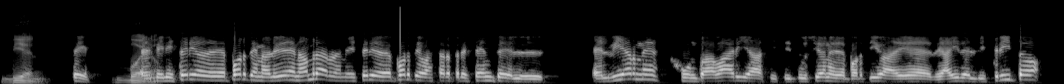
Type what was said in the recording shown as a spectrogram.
Bien. Sí. El Ministerio de Deporte, me olvidé de nombrarlo, el Ministerio de Deporte va a estar presente el, el viernes junto a varias instituciones deportivas de, de ahí del distrito,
